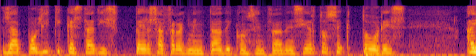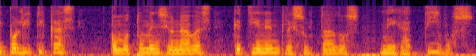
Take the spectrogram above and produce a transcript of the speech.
la política está dispersa, fragmentada y concentrada en ciertos sectores, hay políticas, como tú mencionabas, que tienen resultados negativos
